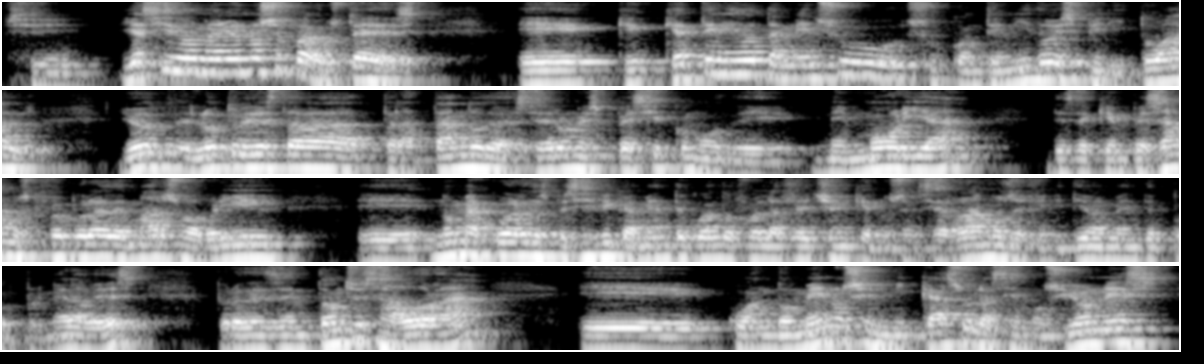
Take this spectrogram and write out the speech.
Sí, y ha sido un año, no sé para ustedes, eh, que, ha tenido también su, contenido espiritual. Yo el otro día estaba tratando de hacer una especie como de memoria desde que empezamos, que fue por ahí de marzo, abril. Eh, no me acuerdo específicamente cuándo fue la fecha en que nos encerramos definitivamente por primera vez, pero desde entonces ahora eh, cuando menos en mi caso, las emociones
